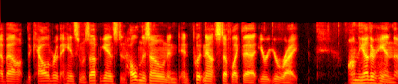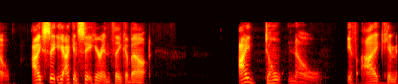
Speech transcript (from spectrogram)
about the caliber that Hansen was up against and holding his own and and putting out stuff like that. You're you're right. On the other hand, though, I sit here, I can sit here and think about. I don't know if I can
